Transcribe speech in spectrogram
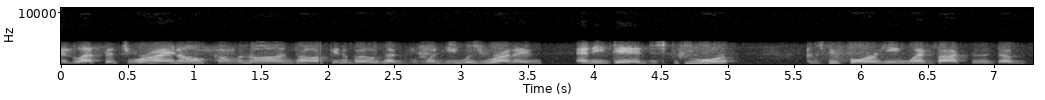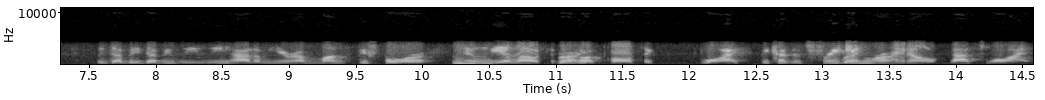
unless it's Rhino coming on talking about that when he was running, and he did just before just before he went back to the, w, the WWE. We had him here a month before, Mhm. and we allowed him Right. to talk politics. Why? Because it's freaking Rhino. That's why.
